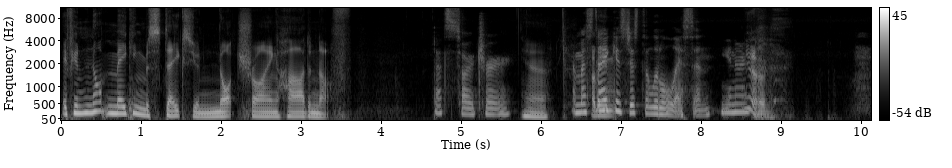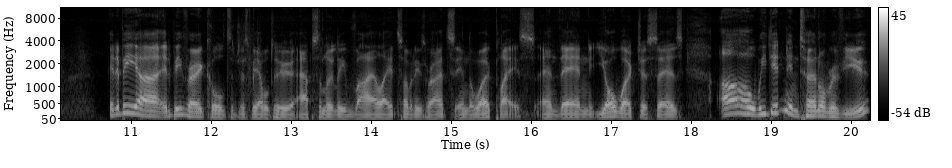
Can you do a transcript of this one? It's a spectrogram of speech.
if you're not making mistakes, you're not trying hard enough. That's so true. Yeah. A mistake mean- is just a little lesson, you know? Yeah. It'd be uh, it'd be very cool to just be able to absolutely violate somebody's rights in the workplace, and then your work just says, "Oh, we did an internal review,"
